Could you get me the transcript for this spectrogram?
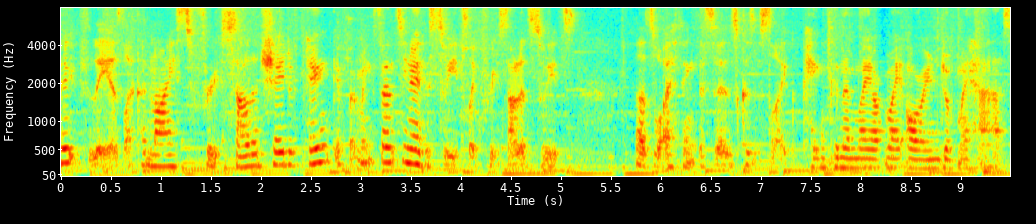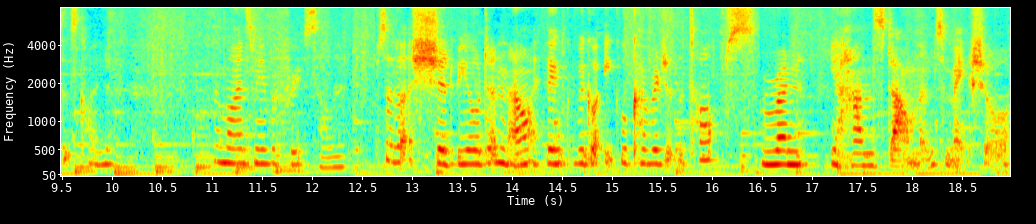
hopefully as like a nice fruit salad shade of pink if that makes sense. You know the sweets, like fruit salad sweets. That's what I think this is because it's like pink and then my, my orange of my hair so it's kind of reminds me of a fruit salad. So that should be all done now. I think we've got equal coverage at the tops. Run your hands down them to make sure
